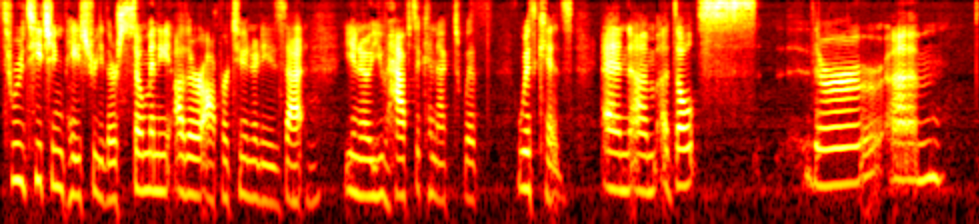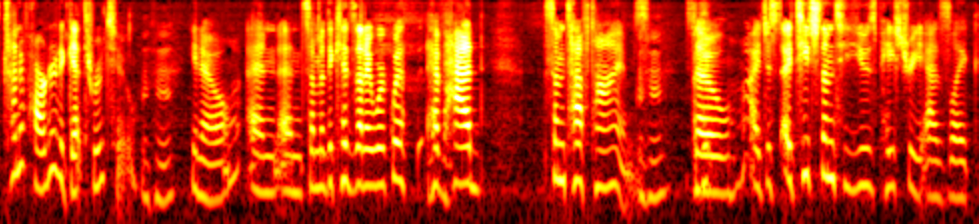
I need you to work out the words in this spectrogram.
through teaching pastry, there's so many other opportunities that, you know, you have to connect with, with kids. And um, adults, they're um, kind of harder to get through to, you know, and, and some of the kids that I work with have had some tough times. So I just, I teach them to use pastry as like,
